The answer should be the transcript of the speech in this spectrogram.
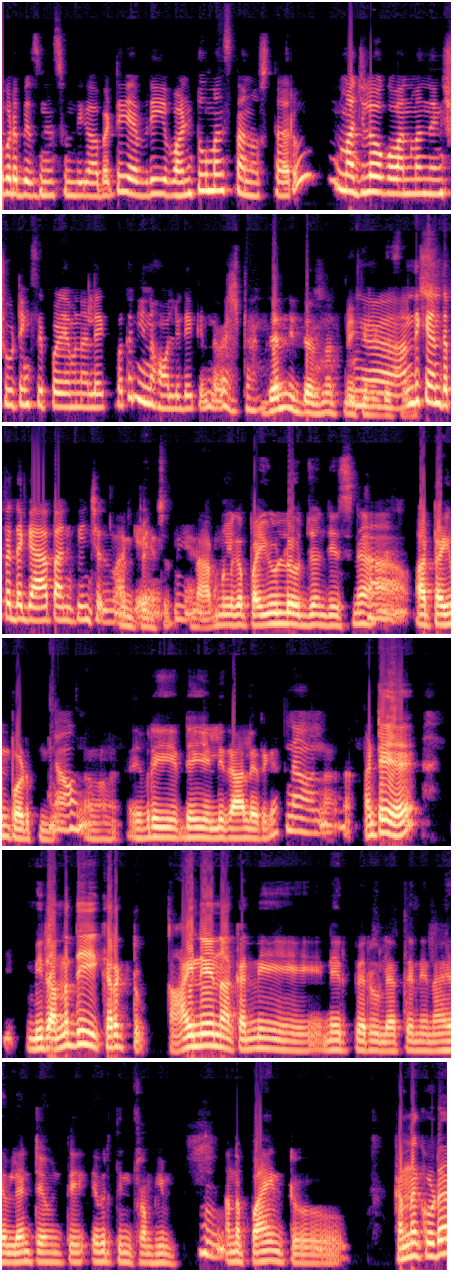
కూడా బిజినెస్ ఉంది కాబట్టి ఎవ్రీ వన్ టూ మంత్స్ తను వస్తారు. మధ్యలో ఒక వన్ మంత్ నేను షూటింగ్స్ ఇప్పుడు ఏమైనా లేకపోతే నేను హాలిడే కింద వెళ్తాను. Then it does not make ఆ, అందుకే అంత పెద్ద గ్యాప్ అనిపించదు మాకు. నార్మల్గా పై ఊళ్ళో ఉద్యోగం చేసినా ఆ. టైం పడుతుంది. ఎవ్రీ డే వెళ్ళి రాలేరుగా. అంటే మీరు అన్నది కరెక్ట్. ఆయనే నాకు అన్ని నేర్పారు లేకపోతే నేను I have learn everything from him. అన్న పాయింట్ కన్నా కూడా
